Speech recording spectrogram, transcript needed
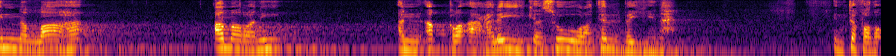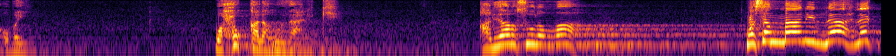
إن الله أمرني أن أقرأ عليك سورة البينة. انتفض أبي. وحق له ذلك. قال يا رسول الله وسماني الله لك.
